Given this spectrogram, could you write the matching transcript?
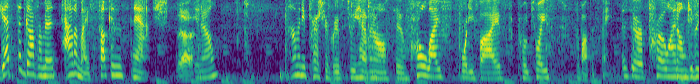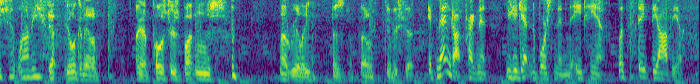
get the government out of my fucking snatch. Ah. You know? How many pressure groups do we have in all, Sue? Pro-life 45, pro-choice about the same. Is there a pro I don't give a shit lobby? Yep, you're looking at them. I got posters, buttons. Hmm. Not really, because I don't give a shit. If men got pregnant, you could get an abortion at an ATM. Let's state the obvious.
